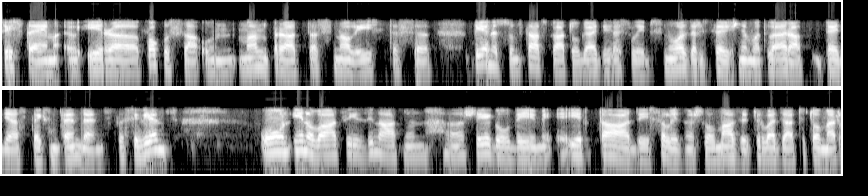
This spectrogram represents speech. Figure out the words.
sistēma ir uh, fokusā, un manuprāt, tas nav īsti tas uh, pienesums tāds, kā to gaidīja veselības nozares, ceļš ņemot vērā pēdējās, teiksim, tendences. Tas ir viens. Uh, Un inovācijas zinātne un šie ieguldījumi ir tādi salīdzinoši vēl mazi. Tur vajadzētu tomēr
